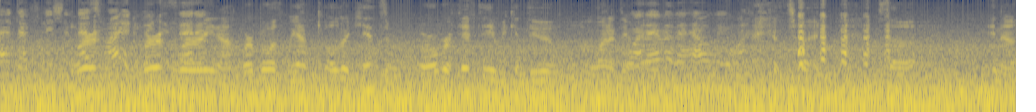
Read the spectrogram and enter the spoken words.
a definition. That's right. We We're, decided we're, you know, we're both, we have older kids, we're over 50, we can do what we want to do. whatever the hell we want. That's right. so, you know,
